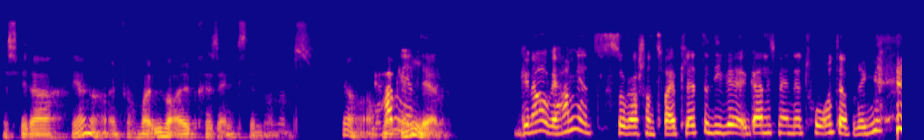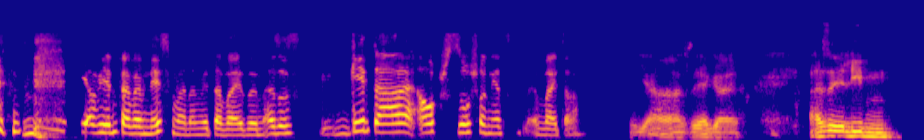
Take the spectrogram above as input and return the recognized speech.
dass wir da ja einfach mal überall präsent sind und uns ja, auch wir mal kennenlernen. Jetzt, genau, wir haben jetzt sogar schon zwei Plätze, die wir gar nicht mehr in der Tour unterbringen, hm. die auf jeden Fall beim nächsten Mal dann mit dabei sind. Also es geht da auch so schon jetzt weiter. Ja, sehr geil. Also ihr Lieben,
